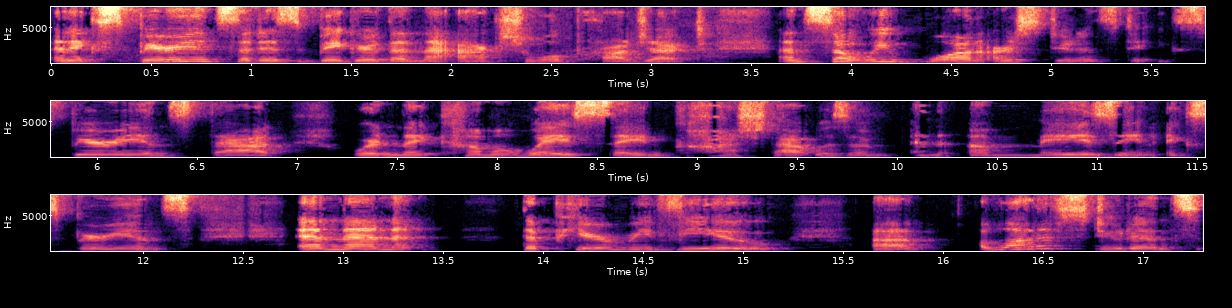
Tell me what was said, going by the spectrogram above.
an experience that is bigger than the actual project. And so we want our students to experience that when they come away saying, gosh, that was a, an amazing experience. And then the peer review. Uh, a lot of students,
